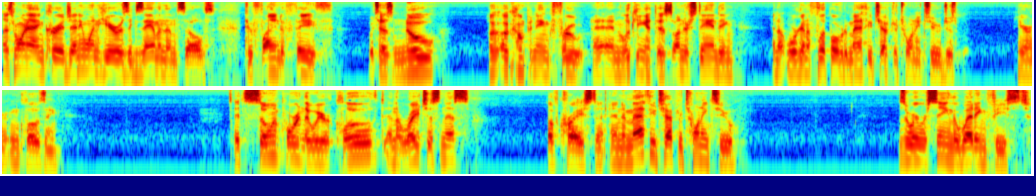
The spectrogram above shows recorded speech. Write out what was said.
This morning, I encourage anyone here who's examined themselves to find a faith which has no accompanying fruit and looking at this, understanding, and we're going to flip over to Matthew chapter 22 just here in closing. It's so important that we are clothed in the righteousness of Christ. And in Matthew chapter 22, this is where we're seeing the wedding feast.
